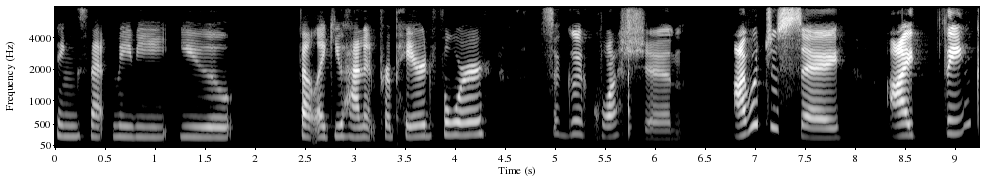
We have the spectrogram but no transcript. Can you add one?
things that maybe you felt like you hadn't prepared for? It's a good question. I would just say I think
